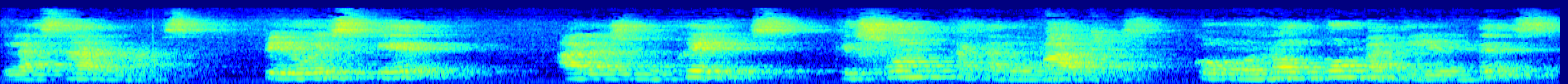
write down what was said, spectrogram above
las armas. Pero es que a las mujeres que son catalogadas como no combatientes,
